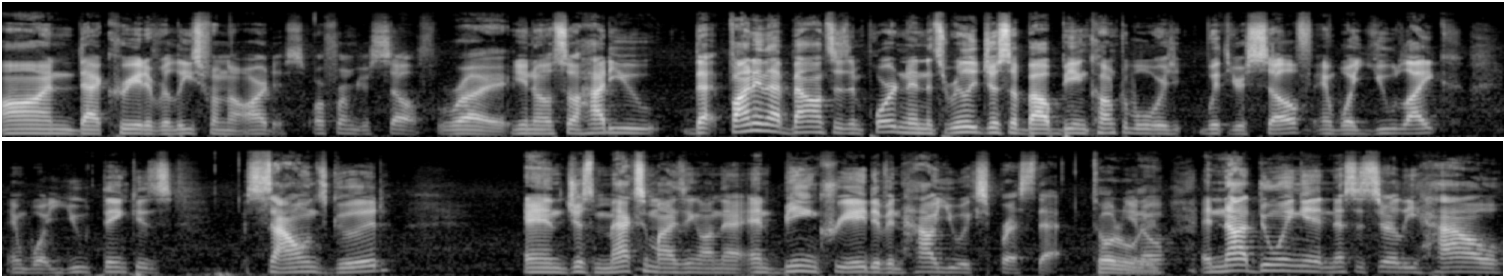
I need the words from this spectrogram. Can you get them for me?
on that creative release from the artist or from yourself? Right. you know so how do you that finding that balance is important and it's really just about being comfortable with, with yourself and what you like and what you think is sounds good and just maximizing on that and being creative in how you express that Totally. you know and not doing it necessarily how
